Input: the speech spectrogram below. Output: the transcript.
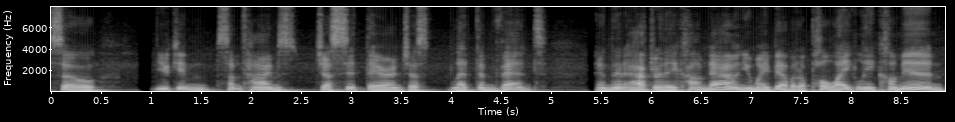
So you can sometimes just sit there and just let them vent. And then after they calm down, you might be able to politely come in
